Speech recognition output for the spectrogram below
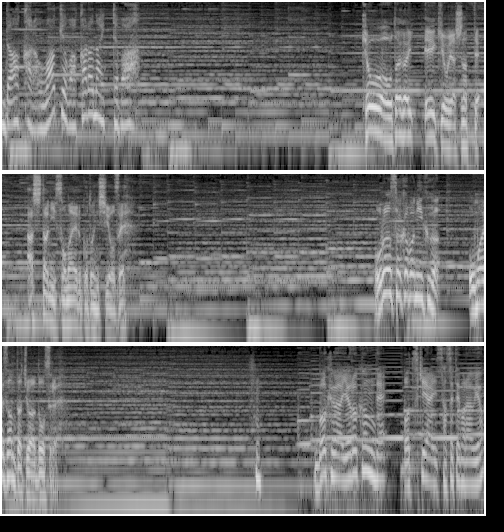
だからわけわからないってば。今日はお互い英気を養って明日に備えることにしようぜ。俺は酒場に行くがお前さんたちはどうする？僕は喜んでお付き合いさせてもらうよ。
